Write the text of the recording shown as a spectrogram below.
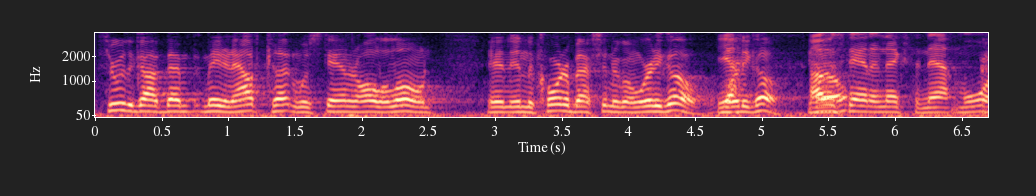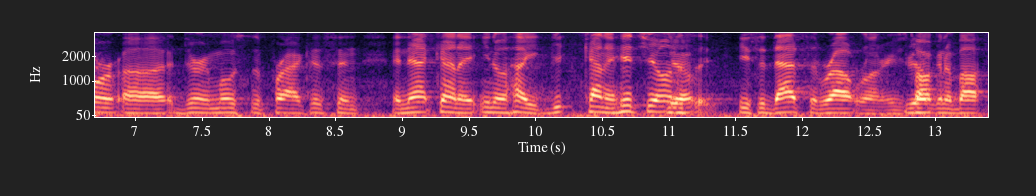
threw the guy made an outcut and was standing all alone. And, and the cornerback sitting there going, "Where'd he go? Yeah. Where'd he go?" You I was know? standing next to Nat Moore uh, during most of the practice, and, and Nat kind of, you know, how you kind of hit you on Yep. the. He said that's a route runner. He was Yep. talking about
